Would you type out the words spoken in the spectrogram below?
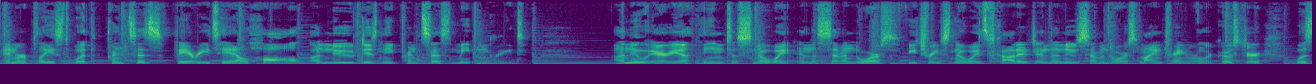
and replaced with Princess Fairy Tale Hall, a new Disney princess meet and greet. A new area themed to Snow White and the Seven Dwarfs, featuring Snow White's cottage and the new Seven Dwarfs Mine Train roller coaster, was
